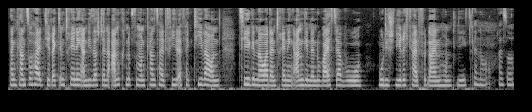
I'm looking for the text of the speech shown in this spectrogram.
dann kannst du halt direkt im Training an dieser Stelle anknüpfen und kannst halt viel effektiver und zielgenauer dein Training angehen, denn du weißt ja, wo wo die Schwierigkeit für deinen Hund liegt. Genau. Also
